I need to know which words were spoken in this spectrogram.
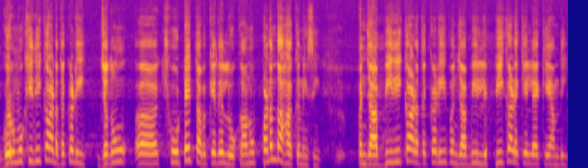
ਗੁਰਮੁਖੀ ਦੀ ਘਾੜਤ ਘੜੀ ਜਦੋਂ ਛੋਟੇ ਤਬਕੇ ਦੇ ਲੋਕਾਂ ਨੂੰ ਪੜ੍ਹਨ ਦਾ ਹੱਕ ਨਹੀਂ ਸੀ ਪੰਜਾਬੀ ਦੀ ਘਾੜਤ ਘੜੀ ਪੰਜਾਬੀ ਲਿਪੀ ਘੜ ਕੇ ਲੈ ਕੇ ਆਂਦੀ।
